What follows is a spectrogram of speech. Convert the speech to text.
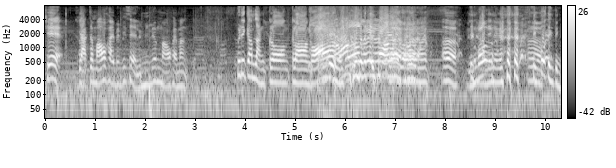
เช่ อยากจะเมาส์ใครเป็นพิเศษหรือมีเรื่องเมาส์ใครมั่งพฤติกรรมหลังกรองกรองกรองดิคุณจะไปตีกลองอะไรเออเออเออลิ้นพันนิดนึงติ่งโป๊ะติ่งติ่ง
